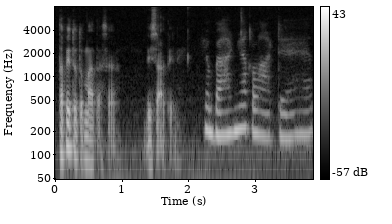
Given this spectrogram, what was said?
Tapi tutup mata sekarang di saat ini. Ya banyak lah Dad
